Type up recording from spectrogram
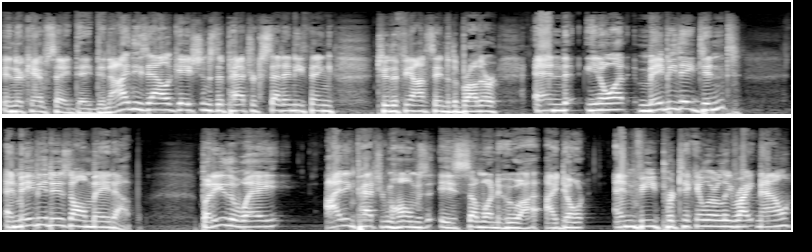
in their camp say they deny these allegations that Patrick said anything to the fiance and to the brother. And you know what? Maybe they didn't, and maybe it is all made up. But either way, I think Patrick Mahomes is someone who I, I don't envy particularly right now.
